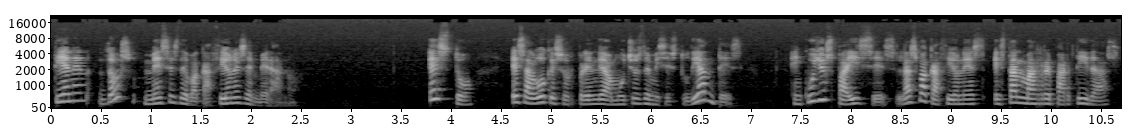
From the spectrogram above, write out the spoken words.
tienen dos meses de vacaciones en verano. Esto es algo que sorprende a muchos de mis estudiantes, en cuyos países las vacaciones están más repartidas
